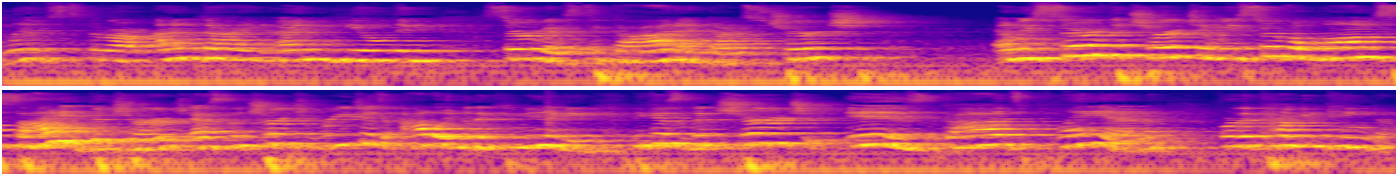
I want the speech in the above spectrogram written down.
glimpsed through our undying, unyielding service to God and God's church. And we serve the church and we serve alongside the church as the church reaches out into the community because the church is God's plan for the coming kingdom.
